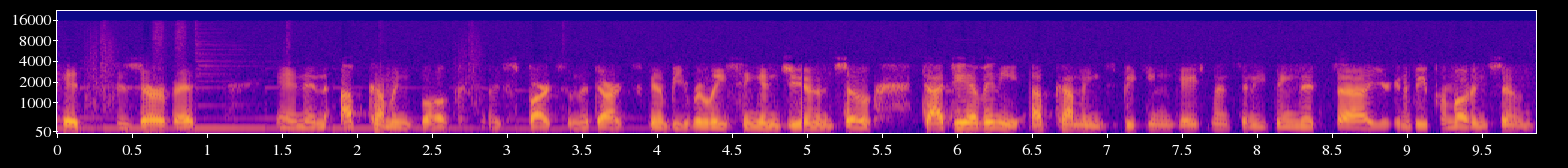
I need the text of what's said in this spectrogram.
Kids Deserve It, and an upcoming book, Sparks in the Dark, is going to be releasing in June. So, Todd, do you have any upcoming speaking engagements? Anything that uh, you're going to be promoting soon?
